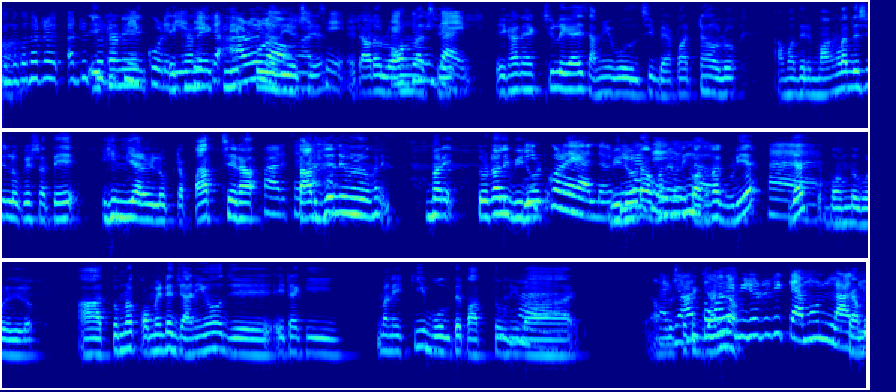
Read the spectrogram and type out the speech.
কিন্তু হ্যাঁ। কথাটা একটু ছোট এখানে ক্লিপ করে দিয়েছে। এটা আরও লং আছে। এটা আরও লং আছে। এখানে অ্যাকচুয়ালি গাইস আমি বলছি ব্যাপারটা হলো আমাদের বাংলাদেশের লোকের সাথে ইন্ডিয়ার ওই লোকটা পাচ্ছে না। তার জন্য ওখানে মানে টোটালি ভিডিও করে গেল। ভিডিওটা ওখানে জন্য। কথাটা ঘুরিয়ে হ্যাঁ। জাস্ট বন্ধ করে দিল। আর তোমরা কমেন্টে জানিও যে এটা কি মানে কি বলতে পারতো উনি বা হ্যাঁ। আমরা সঠিক জানি তোমাদের না ভিডিওটা ঠিক কেমন লাগল?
